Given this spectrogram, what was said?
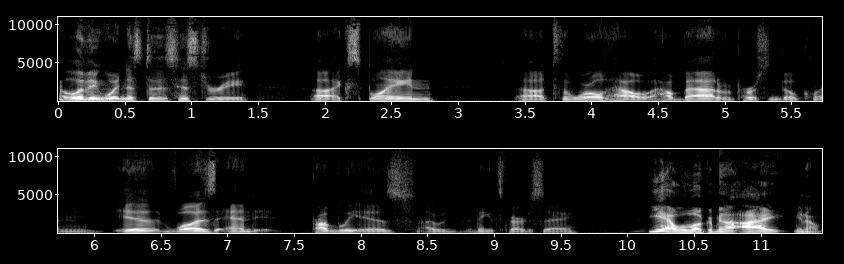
a living witness to this history, uh, explain uh, to the world how how bad of a person Bill Clinton is, was and probably is. I would I think it's fair to say. Yeah, well, look, I mean, I, you know,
